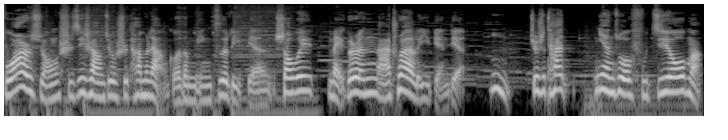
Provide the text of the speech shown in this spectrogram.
不二雄”实际上就是他们两个的名字里边稍微每个人拿出来了一点点，嗯，就是他念作伏基欧嘛，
